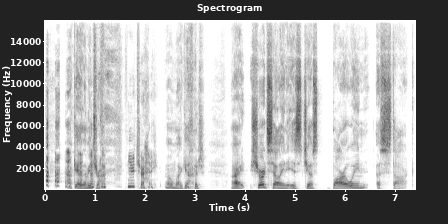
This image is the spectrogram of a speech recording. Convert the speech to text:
okay, let me try. You try. Oh my gosh. All right. Short selling is just borrowing a stock,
